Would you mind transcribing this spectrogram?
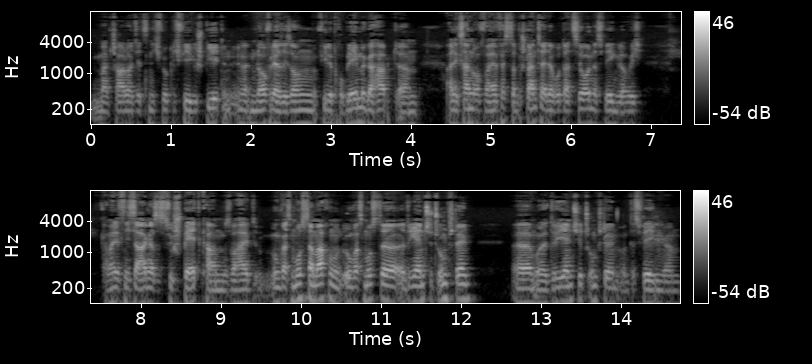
Machado hat jetzt nicht wirklich viel gespielt, in, in, im Laufe der Saison viele Probleme gehabt. Ähm, Alexandrov war ja fester Bestandteil der Rotation, deswegen glaube ich, kann man jetzt nicht sagen, dass es zu spät kam. Es war halt, irgendwas musste er machen und irgendwas musste äh, umstellen, ähm, oder Drijancic umstellen und deswegen, ähm,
